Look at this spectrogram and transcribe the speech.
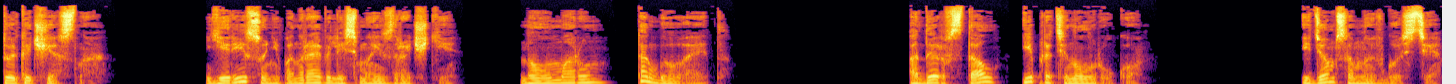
Только честно. Ерису не понравились мои зрачки. Но у Марун так бывает. Адер встал и протянул руку. Идем со мной в гости».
